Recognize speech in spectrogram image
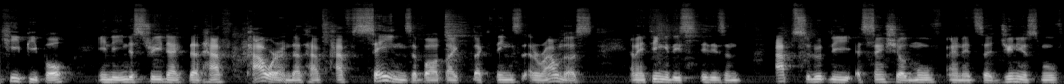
key people in the industry that, that have power and that have, have sayings about like like things around us. And I think it is it is an absolutely essential move and it's a genius move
